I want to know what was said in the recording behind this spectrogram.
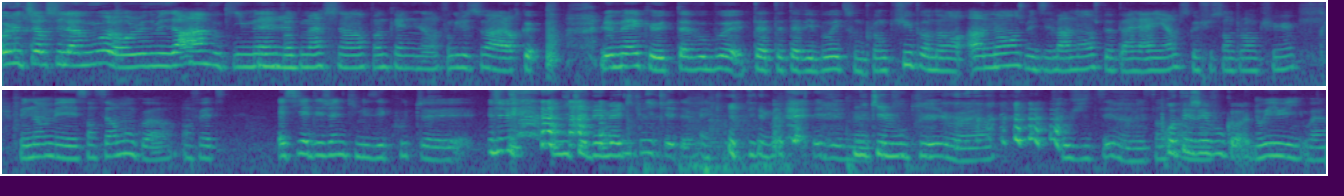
au lieu de chercher l'amour, alors au lieu de me dire ah faut qu'il m'aime, Mm. faut que machin, faut que, faut que je sois, alors que pff, le mec euh, t'avais beau, t'a- t'a- t'avais beau être son plan cul pendant un an, je me disais bah non je peux pas aller ailleurs parce que je suis sans plan cul. Mais non mais sincèrement quoi, en fait. Et s'il y a des jeunes qui nous écoutent, euh, Niquer des mecs niquer des mecs et des meufs. et des meufs. Niquez-vous. Voilà. Profitez, non mais sincèrement. Protégez-vous quand même. Oui, oui, voilà.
